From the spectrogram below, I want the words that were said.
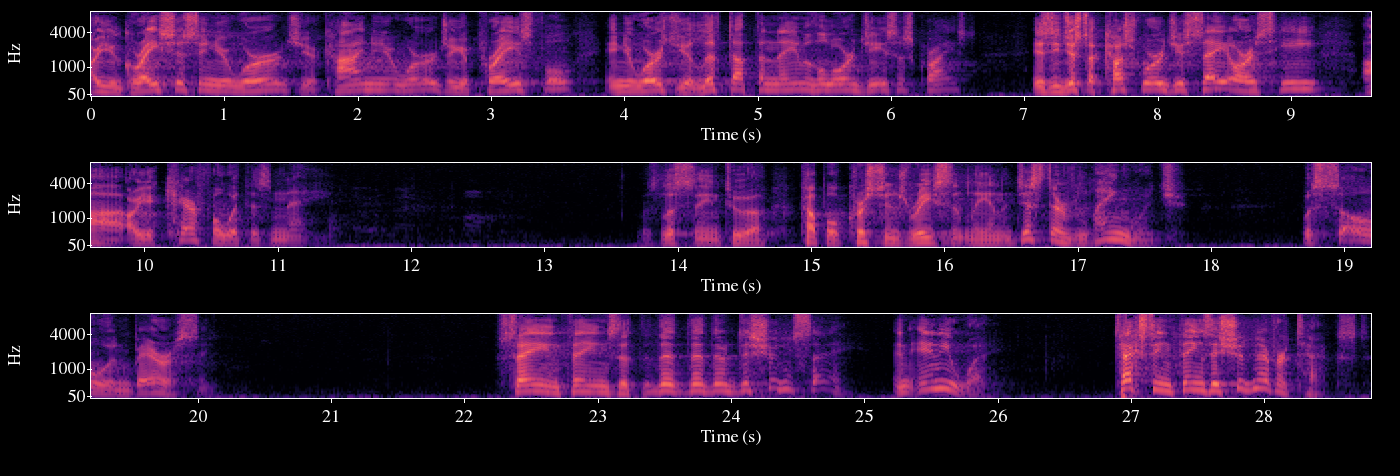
are you gracious in your words? Are you kind in your words? Are you praiseful in your words? Do you lift up the name of the Lord Jesus Christ? Is he just a cuss word you say, or is he, uh, are you careful with his name? Was listening to a couple Christians recently, and just their language was so embarrassing. Saying things that, they just shouldn't say in any way. Texting things they should never text.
